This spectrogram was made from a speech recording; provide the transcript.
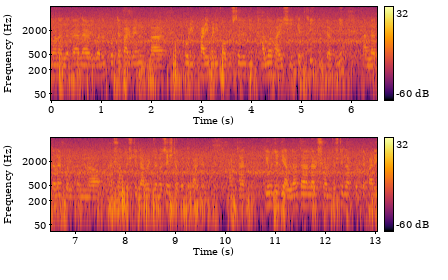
মহান আল্লাহ তাআলার ইবাদত করতে পারবেন বা পরি, পারিবারিক অবস্থা যদি ভালো হয় সেই ক্ষেত্রেই কিন্তু আপনি আল্লাহ তাআলার পরিপূর্ণ সন্তুষ্টি লাভের জন্য চেষ্টা করতে পারবেন। অর্থাৎ কেউ যদি আল্লাহ তাআলার সন্তুষ্টি লাভ করতে পারে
